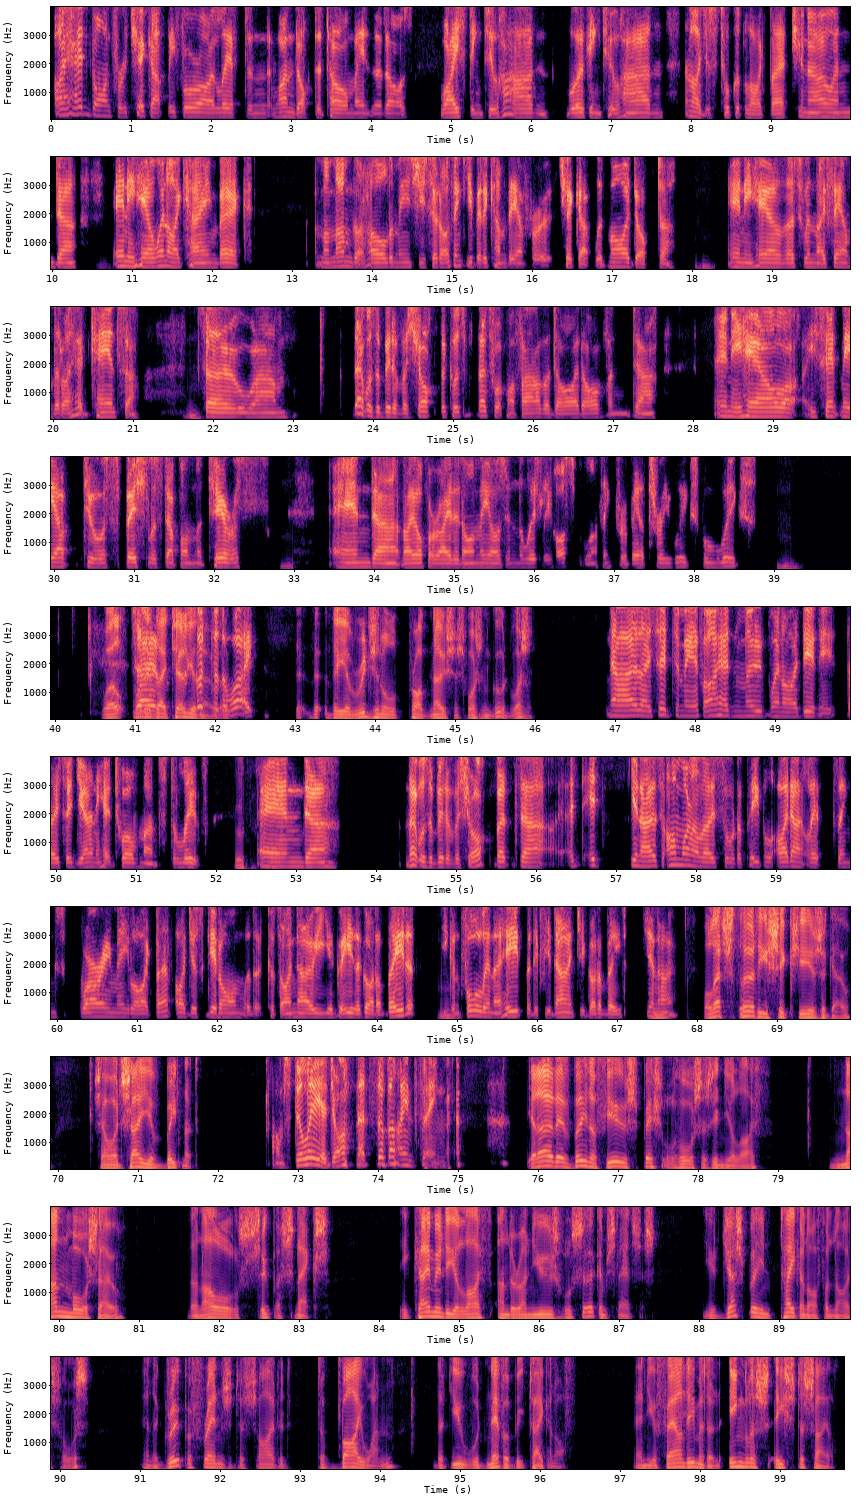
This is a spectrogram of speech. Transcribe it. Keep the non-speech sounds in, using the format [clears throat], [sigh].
I had gone for a checkup before I left, and one doctor told me that I was wasting too hard and working too hard, and, and I just took it like that, you know. And uh, anyhow, when I came back, my mum got hold of me and she said, I think you better come down for a checkup with my doctor. Mm. Anyhow, that's when they found that I had cancer. Mm. So um, that was a bit of a shock because that's what my father died of. And uh, anyhow, he sent me up to a specialist up on the terrace. Mm. And uh, they operated on me. I was in the Wesley Hospital, I think, for about three weeks, four weeks. Well, what did they tell you, good though? for the weight. the, the, the original prognosis wasn't good, was it? No, they said to me if I hadn't moved when I did, it, they said you only had 12 months to live. Good. And uh, that was a bit of a shock. But uh, it, it, you know, I'm one of those sort of people. I don't let things worry me like that. I just get on with it because I know you either got to beat it, you Mm. can fall in a heap, but if you don't, you got to beat it, you Mm. know. Well, that's 36 years ago, so I'd say you've beaten it. I'm still here, John. [laughs] That's the main thing. [laughs] You know, there have been a few special horses in your life, none more so than old Supersnacks. He came into your life under unusual circumstances. You'd just been taken off a nice horse, and a group of friends decided to buy one that you would never be taken off. And you found him at an Inglis Easter sale.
